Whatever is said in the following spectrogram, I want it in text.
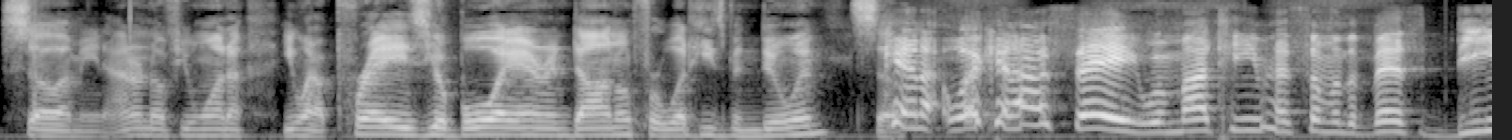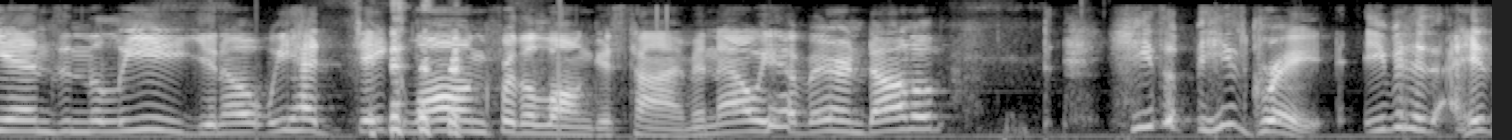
So I mean, I don't know if you wanna you wanna praise your boy Aaron Donald for what he's been doing. So can I, what can I say when my team has some of the best DNs in the league? You know, we had Jake Long for the longest time, and now we have Aaron Donald he's a, he's great. Even his his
